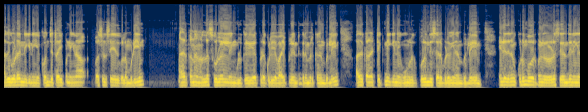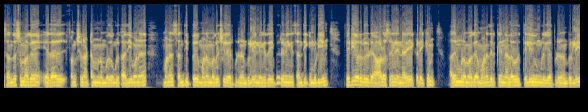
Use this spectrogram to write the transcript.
அது கூட இன்னைக்கு நீங்கள் கொஞ்சம் ட்ரை பண்ணீங்கன்னா வசூல் செய்து கொள்ள முடியும். அதற்கான நல்ல சூழல் உங்களுக்கு ஏற்படக்கூடிய வாய்ப்புகள் இன்று தினம் இருக்க நண்பர்களே. அதற்கான டெக்னிக் இன்னைக்கு உங்களுக்கு புரிந்து செயல்படுவீங்க நண்பர்களே. இன்றைய தினம் குடும்ப உறுப்பினர்களோடு சேர்ந்து நீங்கள் சந்தோஷமாக ஏதாவது ஃபங்க்ஷன் அட்டன் பண்ணும்போது உங்களுக்கு அதிகமான மன சந்திப்பு மன மகிழ்ச்சியில் ஏற்படும் நண்பர்களே. நிறைய பேரை நீங்கள் சந்திக்க முடியும். பெரியவர்களுடைய ஆலோசனைகள் நிறைய கிடைக்கும். அதன் மூலமாக மனதிற்கு நல்ல ஒரு தெளிவு உங்களுக்கு ஏற்படும் நண்பர்களே.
